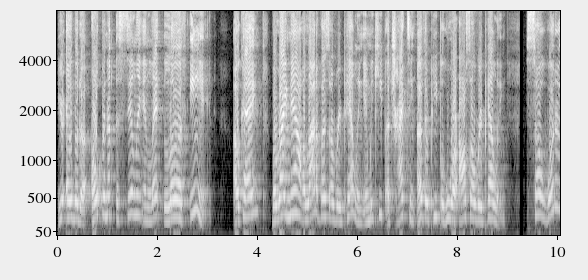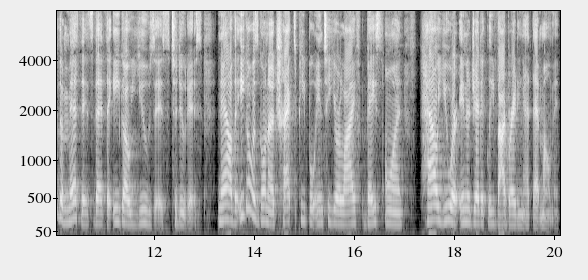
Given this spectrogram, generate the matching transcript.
You're able to open up the ceiling and let love in. Okay? But right now, a lot of us are repelling and we keep attracting other people who are also repelling. So, what are the methods that the ego uses to do this? Now, the ego is going to attract people into your life based on how you are energetically vibrating at that moment.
